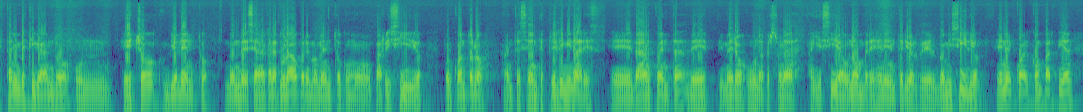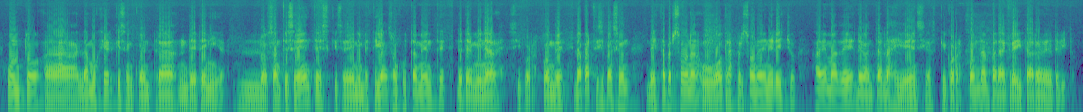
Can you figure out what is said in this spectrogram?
están investigando un hecho violento donde se ha caratulado por el momento como parricidio, por cuanto los antecedentes preliminares eh, dan cuenta de, primero, una persona fallecida, un hombre, en el interior del domicilio, en el cual compartían junto a la mujer que se encuentra detenida. Los antecedentes que se deben investigar son justamente determinar si corresponde la participación de esta persona u otras personas en el hecho, además de levantar las evidencias que correspondan para acreditar el delito.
